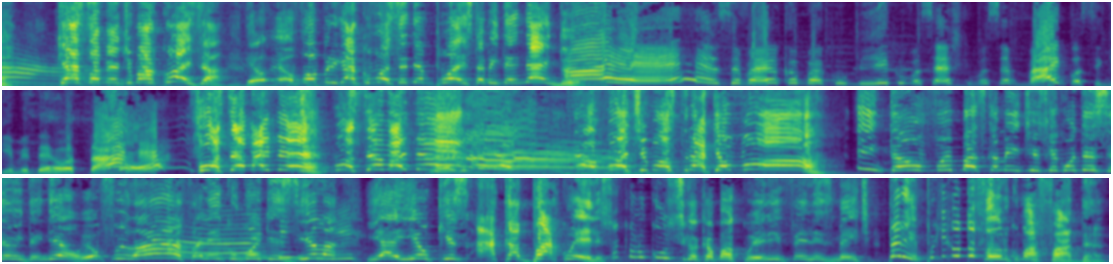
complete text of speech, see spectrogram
ai! Quer saber de uma coisa? Eu, eu vou brigar com você depois, tá me entendendo? Ah, é? Você vai acabar comigo? Você acha que você vai conseguir me derrotar, é? Você vai ver! Você vai ver! Eu, eu vou te mostrar que eu vou! Então foi basicamente isso que aconteceu, entendeu? Eu fui lá, ah, falei com o Godzilla entendi. e aí eu quis acabar com ele. Só que eu não consigo acabar com ele, infelizmente. Pera aí, por que, que eu tô falando com uma fada?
